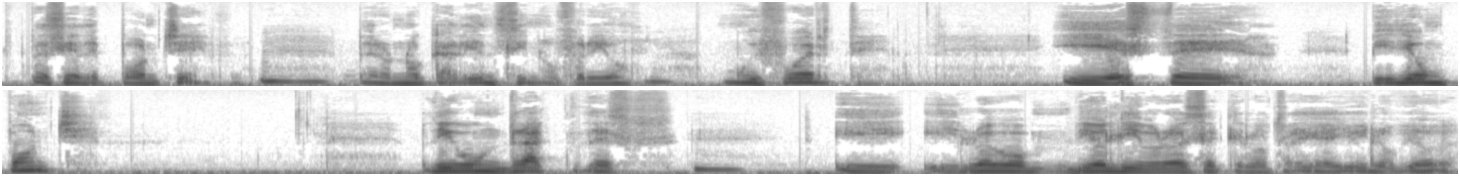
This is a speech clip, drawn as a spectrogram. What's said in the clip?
especie de ponche, pero no caliente, sino frío, muy fuerte. Y este pidió un ponche, digo un Drax de esos. y, y luego vio el libro ese que lo traía yo y lo vio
